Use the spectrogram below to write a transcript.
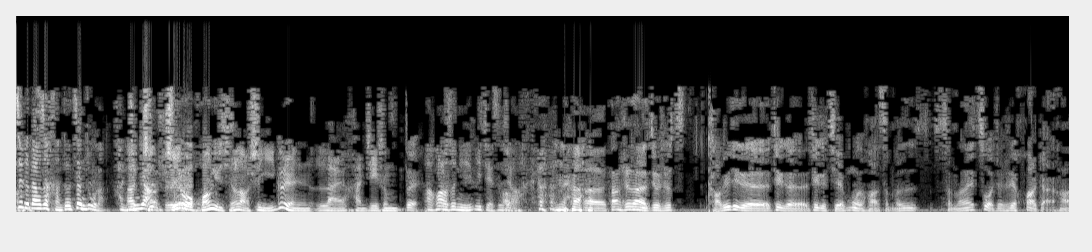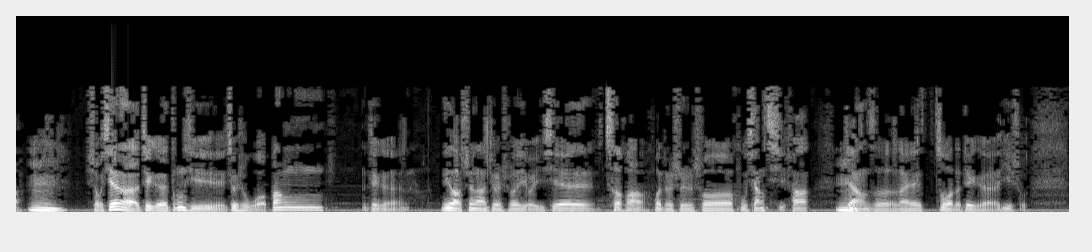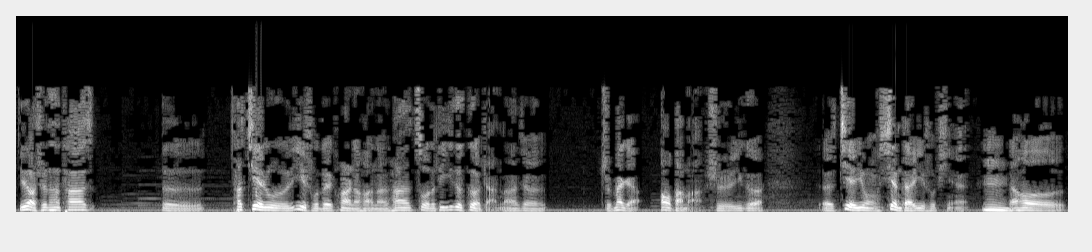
这个当时很多人镇住了，很惊讶。只有黄雨晴老师一个人来喊这一声，对。啊，黄老师你你解释一下。呃，当时呢就是考虑这个这个这个节目的话，怎么怎么来做，就是这画展哈，嗯。首先啊，这个东西就是我帮这个李老师呢，就是说有一些策划，或者是说互相启发这样子来做的这个艺术。李老师呢，他呃，他介入艺术这块的话呢，他做的第一个个展呢，就只卖给奥巴马，是一个呃借用现代艺术品，嗯，然后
